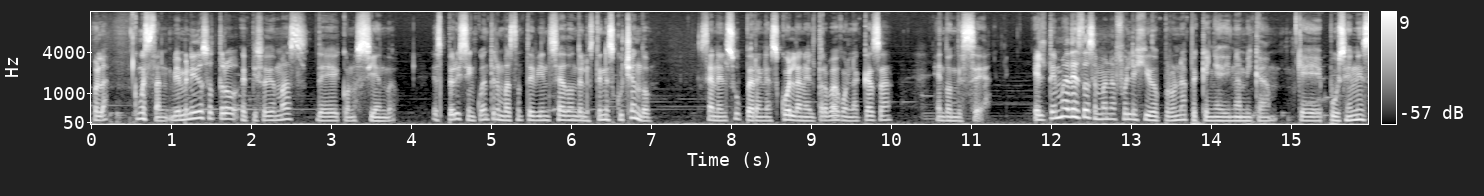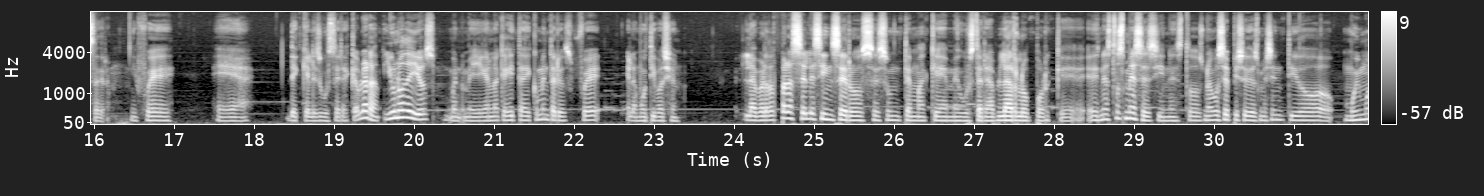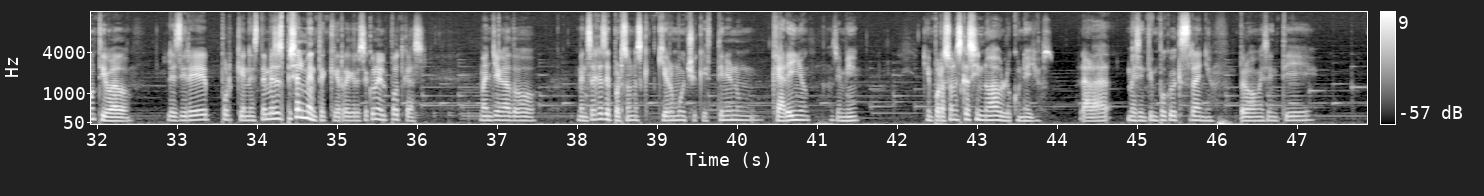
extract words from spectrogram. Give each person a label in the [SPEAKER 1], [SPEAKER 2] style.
[SPEAKER 1] Hola, ¿cómo están? Bienvenidos a otro episodio más de Conociendo. Espero y se encuentren bastante bien sea donde lo estén escuchando, sea en el súper, en la escuela, en el trabajo, en la casa, en donde sea. El tema de esta semana fue elegido por una pequeña dinámica que puse en Instagram y fue eh, de qué les gustaría que hablara. Y uno de ellos, bueno, me llega en la cajita de comentarios, fue la motivación la verdad, para serles sinceros, es un tema que me gustaría hablarlo porque en estos meses y en estos nuevos episodios me he sentido muy motivado. Les diré porque en este mes especialmente que regresé con el podcast, me han llegado mensajes de personas que quiero mucho y que tienen un cariño hacia mí y por razones casi no hablo con ellos. La verdad, me sentí un poco extraño, pero me sentí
